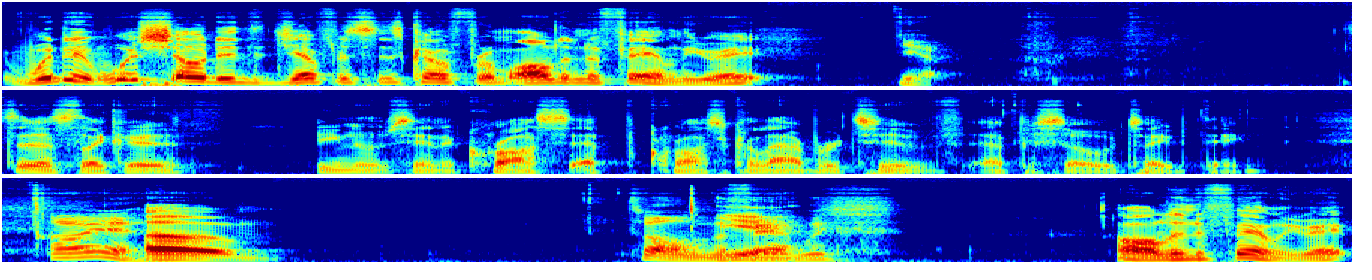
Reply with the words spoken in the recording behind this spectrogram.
what did what show did the Jeffersons come from? All in the Family, right? Yeah. So that's like a you know what I'm saying a cross cross collaborative episode type thing. Oh yeah. Um, it's all in the yeah. family. All in the family, right?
